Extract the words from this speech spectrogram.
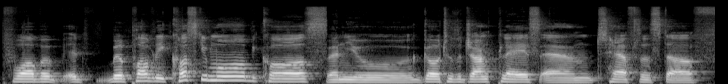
probably it will probably cost you more because when you go to the junk place and have the stuff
